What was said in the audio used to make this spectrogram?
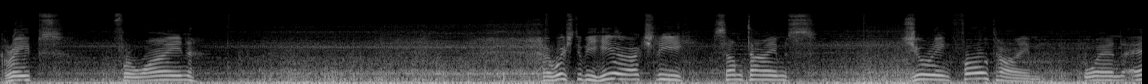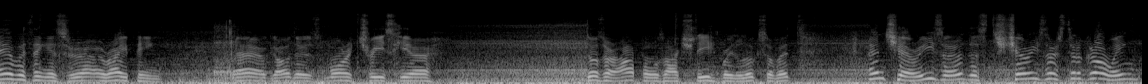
Grapes for wine. I wish to be here actually sometimes during fall time when everything is ripening. There we go there's more trees here. Those are apples actually by the looks of it. And cherries are the cherries are still growing.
